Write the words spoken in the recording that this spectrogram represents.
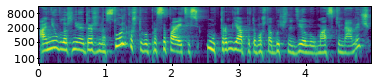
Они увлажняют даже настолько, что вы просыпаетесь утром, я потому что обычно делаю маски на ночь,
